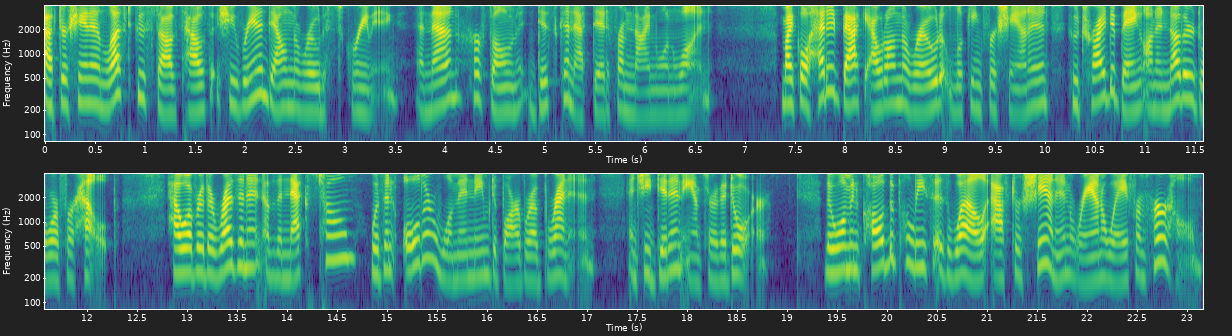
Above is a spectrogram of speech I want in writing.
After Shannan left Gustav's house, she ran down the road screaming, and then her phone disconnected from 911. Michael headed back out on the road looking for Shannan, who tried to bang on another door for help. However, the resident of the next home was an older woman named Barbara Brennan, and she didn't answer the door. The woman called the police as well after Shannan ran away from her home,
